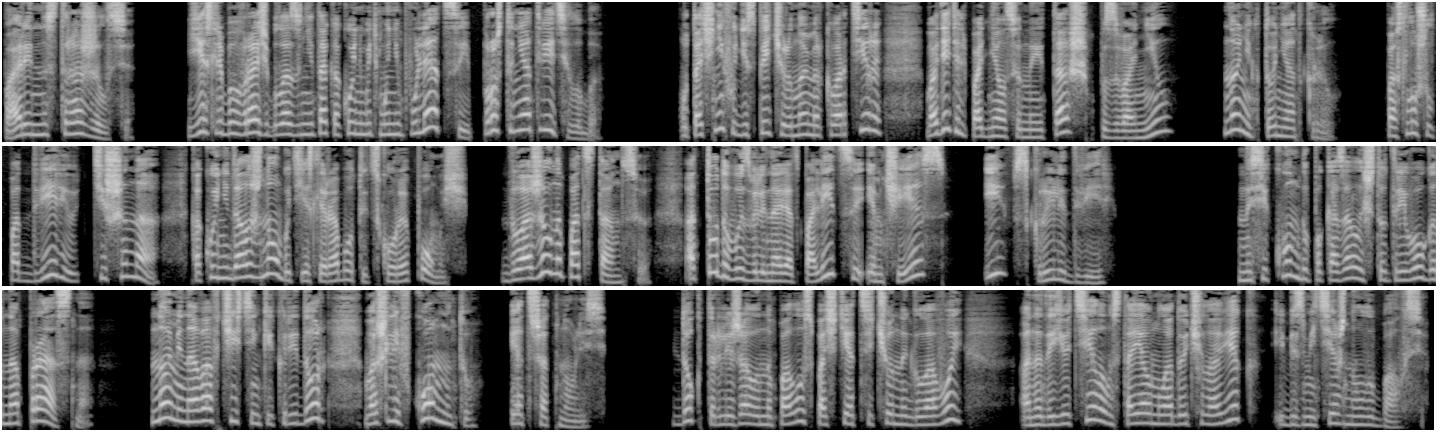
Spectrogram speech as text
Парень насторожился. Если бы врач была занята какой-нибудь манипуляцией, просто не ответила бы. Уточнив у диспетчера номер квартиры, водитель поднялся на этаж, позвонил, но никто не открыл. Послушал под дверью тишина, какой не должно быть, если работает скорая помощь. Доложил на подстанцию. Оттуда вызвали наряд полиции, МЧС и вскрыли дверь. На секунду показалось, что тревога напрасна, но, миновав чистенький коридор, вошли в комнату и отшатнулись. Доктор лежала на полу с почти отсеченной головой, а над ее телом стоял молодой человек и безмятежно улыбался.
